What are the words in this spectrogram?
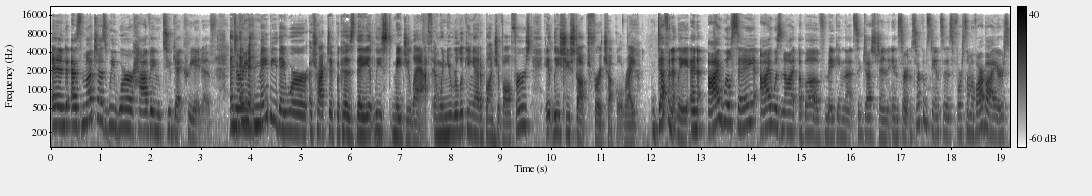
And as much as we were having to get creative, and, during... and maybe they were attractive because they at least made you laugh. And when you were looking at a bunch of offers, at least you stopped for a chuckle, right? Definitely. And I will say I was not above making that suggestion in certain circumstances for some of our buyers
